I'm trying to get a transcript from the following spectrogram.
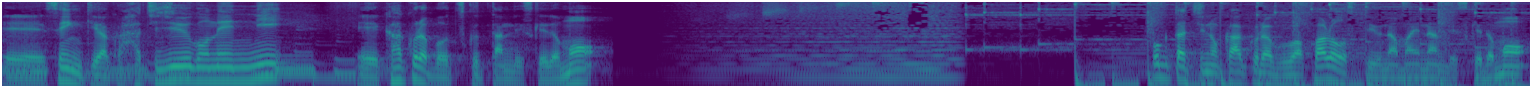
えー、1985年に、えー、カークラブを作ったんですけども。僕たちのカークラブはファロースっていう名前なんですけども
